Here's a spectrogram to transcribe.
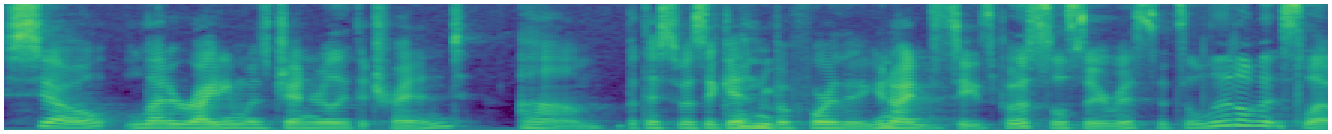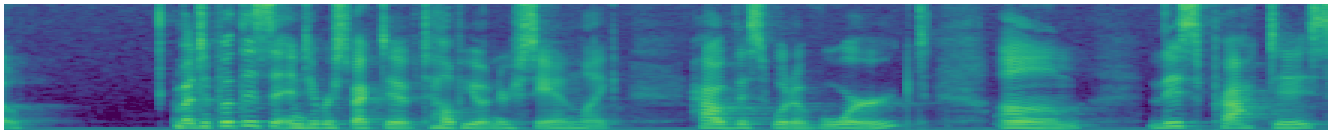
So, letter writing was generally the trend, um, but this was again before the United States Postal Service. It's a little bit slow. But to put this into perspective, to help you understand like how this would have worked, um, this practice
